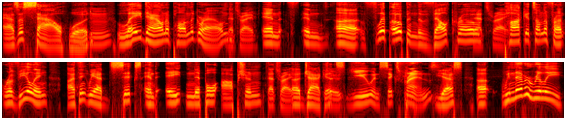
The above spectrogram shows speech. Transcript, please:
as a sow would, lay down upon the ground. Mm-hmm. That's right. And and uh, flip open the Velcro. That's right. Pockets on the front, revealing. I think we had six and eight nipple option. That's right. Uh, jackets. So you and six friends. yes. Uh, we never really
